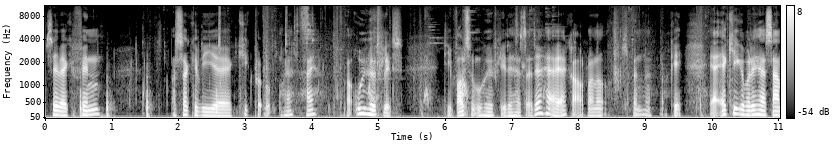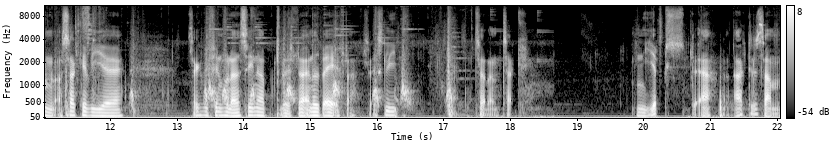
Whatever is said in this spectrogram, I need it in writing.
Se, hvad jeg kan finde. Og så kan vi øh, kigge på... Uh, hej. hej. Hvor uhøfligt. De er voldsomt uhøflige, det her sted. Det her har jeg gravet mig ned. Spændende. Okay. Ja, jeg kigger på det her sammen, og så kan vi... Øh, så kan vi finde på noget senere, hvis noget andet bagefter. Så jeg skal lige... Sådan, tak. Jeps, det er nøjagtigt det samme.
